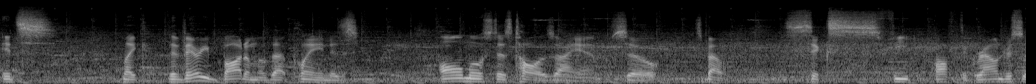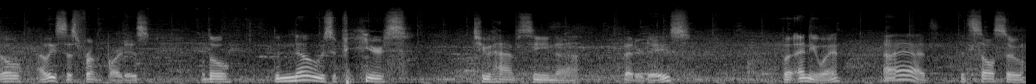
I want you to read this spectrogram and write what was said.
it's like the very bottom of that plane is almost as tall as I am. So it's about six feet off the ground or so. At least this front part is. Although the nose appears to have seen uh, better days. But anyway, uh, yeah, it's also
